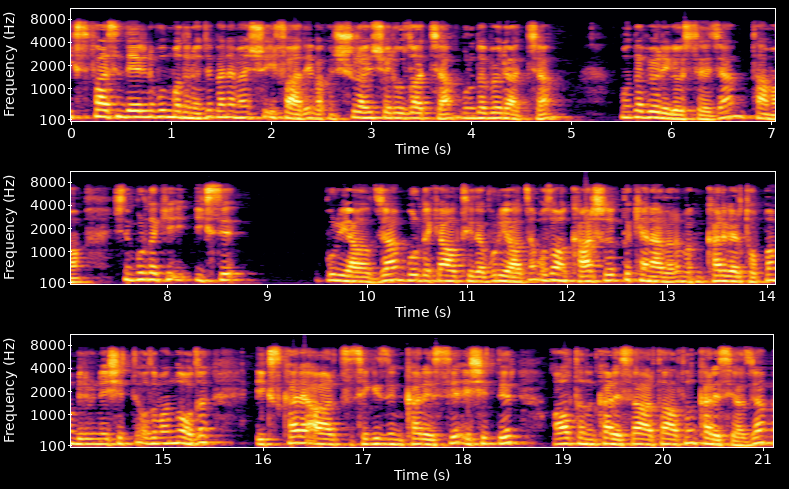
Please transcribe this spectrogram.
x ifadesinin değerini bulmadan önce ben hemen şu ifadeyi bakın şurayı şöyle uzatacağım. Bunu da böyle açacağım. Bunu da böyle göstereceğim. Tamam. Şimdi buradaki x'i buraya alacağım. Buradaki 6'yı da buraya alacağım. O zaman karşılıklı kenarların bakın kareleri toplam birbirine eşitti. O zaman ne olacak? x kare artı 8'in karesi eşittir 6'nın karesi artı 6'nın karesi yazacağım.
